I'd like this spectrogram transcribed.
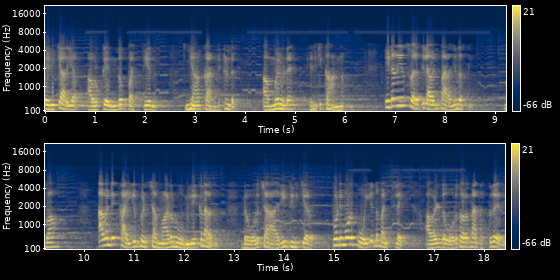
എനിക്കറിയാം അവൾക്ക് എന്തോ പറ്റിയെന്ന്. ഞാൻ കണ്ടിട്ടുണ്ട്. അമ്മയുടെ എനിക്ക് കാണണം. ഇടറിയ സ്വരത്തിൽ അവൻ പറഞ്ഞു നിർത്തി. വാ. അവന്റെ കയ്യും പിടിച്ച് അമ്മാൾ റൂമിലേക്ക് നടന്നു. ഡോറ് ചാരിയിട്ടിരിക്കുകയാണ്. പൊടിമോൾ പോയി എന്ന് മനസ്സിലായി. അവൾ ഡോറ് തുറന്ന് കയറി.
